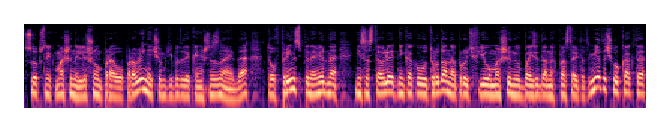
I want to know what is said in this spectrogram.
собственник машины лишен права управления, о чем ГИБДД, конечно, знает, да, то, в принципе, наверное, не составляет никакого труда напротив его машины в базе данных поставить отметочку как-то,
